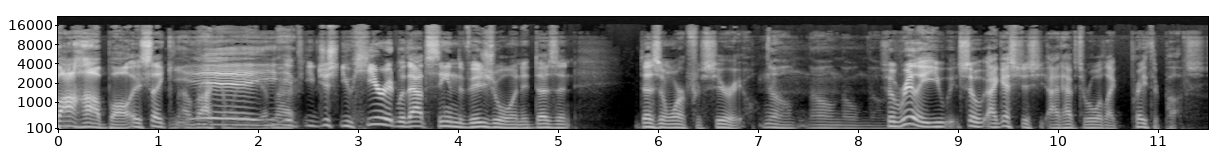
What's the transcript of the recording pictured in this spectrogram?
Baja Ball. It's like yeah, rocking with it. I'm not- if you just you hear it without seeing the visual, and it doesn't doesn't work for cereal. no, no, no, no. So no. really, you so I guess just I'd have to roll with like Prather Puffs.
